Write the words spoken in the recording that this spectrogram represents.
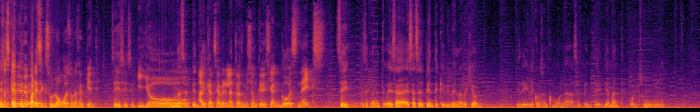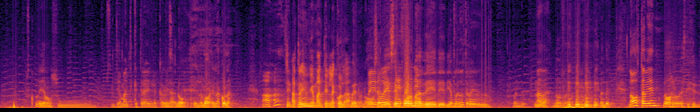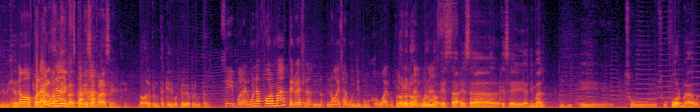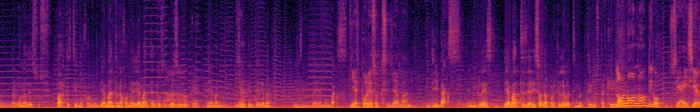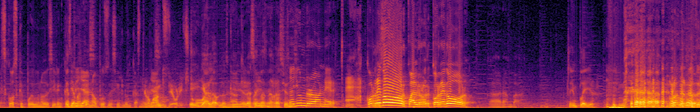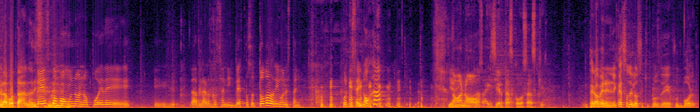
O sea, es que a mí me parece que su logo es una serpiente. Sí, sí, sí. Y yo Una serpiente. alcancé a ver en la transmisión que decían Go Snakes. Sí, exactamente. Esa, esa serpiente que vive en la región, y le, le conocen como la serpiente diamante, por su... pues, ¿Cómo le llamamos? Su... El diamante que trae en la en cabeza. la- ¿o no, en la, no, en la cola. Ajá. Sí. ¿Ha traído un diamante en la cola? Bueno, no, o sea, es- es en es forma de, de Tú no diamante. traes. ¿Mandé? Nada. No, no, no. ¿Mandé? No, está bien. No, no, es que le dije... No, que- por ¿Para alguna- dónde ibas con Ajá. esa frase? No, le pregunté a Kelly por qué le iba preguntando. Sí, por alguna forma, pero es no, no es algún dibujo o algo. No, no, no, no, no, esa, sí. esa, ese animal, eh, su, su forma o en alguna de sus partes tiene un, forma, un diamante, una forma de diamante, entonces por Ah, eso le- ok. le llaman serpiente de diamante. Y es Diamondbacks. Y es por eso que se llaman. D-backs, en inglés, diamantes de Arizona, porque luego a ti no te gusta que... No, no, no, digo, si hay ciertas cosas que puede uno decir en ¿Es diamantes? castellano, pues decirlo en castellano. Eh, ya lo- los que No, hacen las narraciones... Soy un runner. Ah, corredor, ¿cuál ro- corredor? Caramba. soy un player. Runner, los de la botana. ¿Ves cómo uno no puede eh, hablar las cosas en inglés? Pues todo lo digo en español. Porque se enoja. No, no, o sea, hay ciertas cosas que. Pero a ver, en el caso de los equipos de fútbol,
